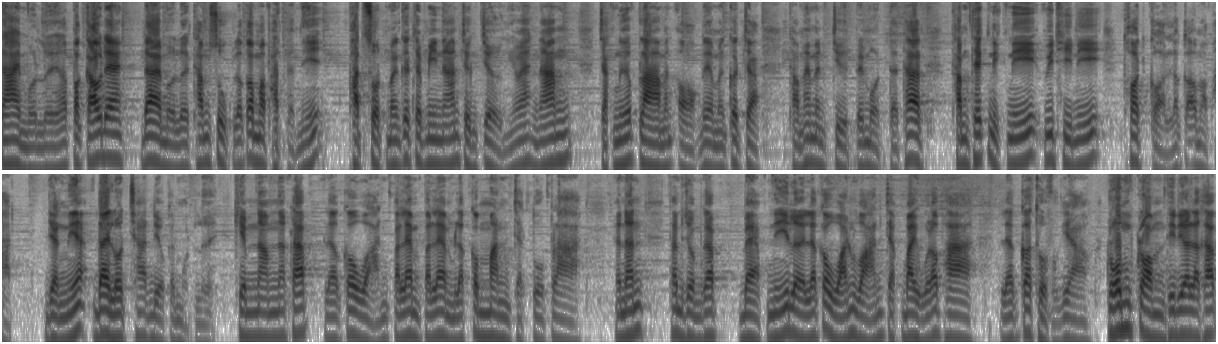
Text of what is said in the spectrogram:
ได้หมดเลยครับปลาเก๋าแดงได้หมดเลยทำสุกแล้วก็มาผัดแบบนี้ ผัดสดมันก็จะมีน้ำเจิ่งๆใช่ไหมน้ำจากเนื้อปลามันออกเนี่ยมันก็จะทำให้มันจืดไปหมด แต่ถ้าทำเทคนิคนี้วิธีนี้ทอดก่อนแล้วก็เอามาผัด อย่างเนี้ยได้รสชาติเดียวกันหมดเลย เค็มนำนะครับ แล้วก็หวานปลาแรมปลาแรมแล้วก็มันจากตัวปลา ฉะนั้นท่านผู้ชมครับแบบนี้เลยแล้วก็หวานหวานจากใบโหระพา แล้วก็ถั่วฝักยาว กลมกล่อมทีเดียวแหละครับ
